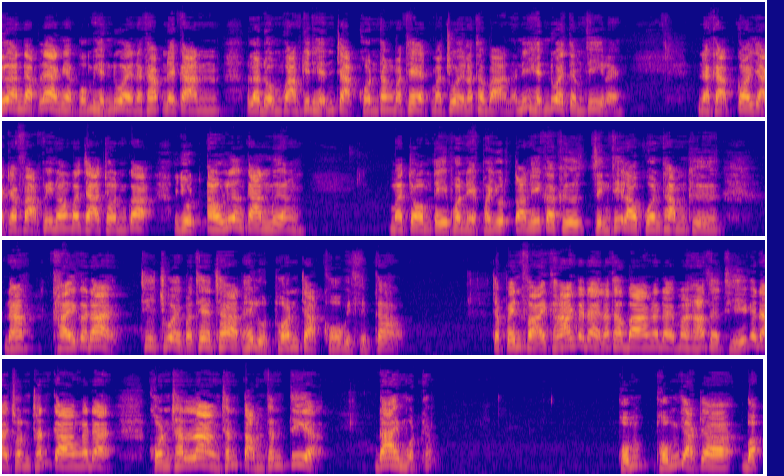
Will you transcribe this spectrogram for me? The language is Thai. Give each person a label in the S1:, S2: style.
S1: คืออันดับแรกเนี่ยผมเห็นด้วยนะครับในการระดมความคิดเห็นจากคนทั้งประเทศมาช่วยรัฐบาล อันนี้เห็นด้วยเต็มที่เลยนะครับ ก็อยากจะฝากพี่น้องประชาชนก็หยุดเอาเรื่องการเมือง มาโจมตีพลเอกประยุทธ์ตอนนี้ก็คือสิ่งที่เราควรทำคือนะใครก็ได้ที่ช่วยประเทศชาติให้หลุดพ้นจากโควิด -19 จะเป็นฝ่ายค้านก็ได้รัฐบาลก็ได้ มหาเศรษฐีก็ได้ชนชั้นกลางก็ได้ คนชั้นล่างชั้นต่ำชั้นเตี้ยได้หมดครับ ผมผมอยากจะ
